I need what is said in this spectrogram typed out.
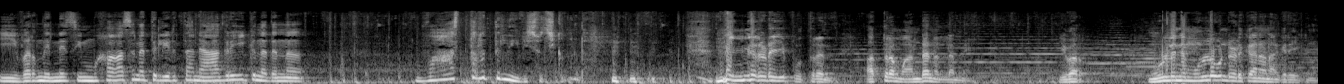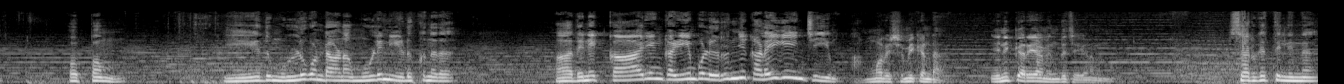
ഇവർ നിന്നെ സിംഹാസനത്തിൽ ഇരുത്താൻ ആഗ്രഹിക്കുന്നതെന്ന് വാസ്തവത്തിൽ നീ വിശ്വസിക്കുന്നുണ്ടോ? നിങ്ങളുടെ ഈ പുത്രൻ അത്ര മണ്ടനല്ലമ്മേ ഇവർ മുള്ളിനെ മുള്ളുകൊണ്ടെടുക്കാനാണ് ആഗ്രഹിക്കുന്നത്. ഒപ്പം ഏത് മുള്ളുകൊണ്ടാണ് മുള്ളിനെ എടുക്കുന്നത്? അതിനെ കാര്യം കഴിയുമ്പോൾ എറിഞ്ഞു കളയുകയും ചെയ്യും. അമ്മ വിഷമിക്കണ്ട. എനിക്കറിയാം എന്ത് ചെയ്യണമെന്ന്. സ്വർഗത്തിൽ നിന്ന്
